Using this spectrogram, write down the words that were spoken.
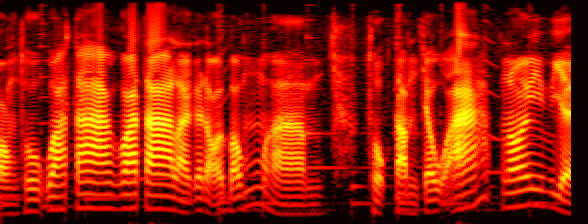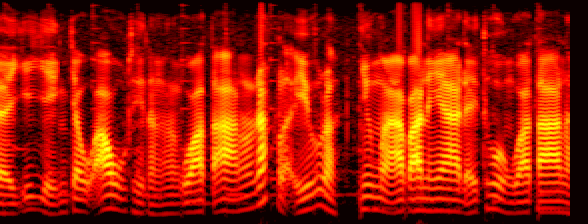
còn thua Qatar Qatar là cái đội bóng mà thuộc tầm châu Á. Nói về cái diện châu Âu thì thằng Qatar nó rất là yếu rồi. Nhưng mà Albania để thua Qatar nè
